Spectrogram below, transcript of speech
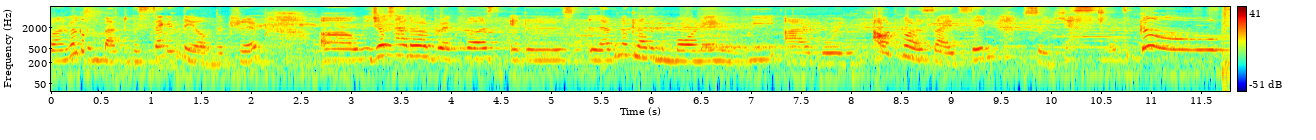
Everyone. Welcome back to the second day of the trip. Uh, we just had our breakfast. It is 11 o'clock in the morning. We are going out for a sightseeing. So yes let's go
